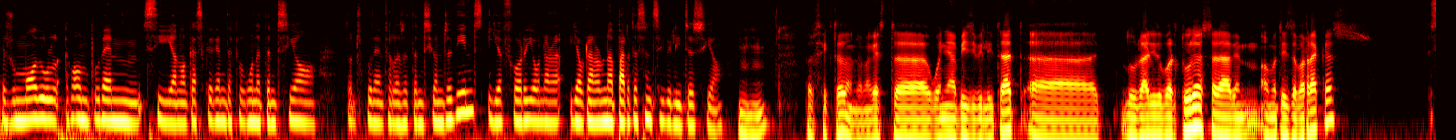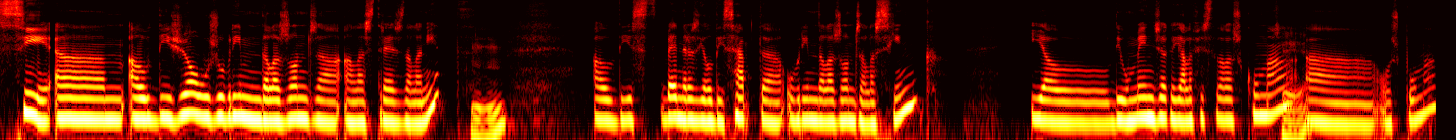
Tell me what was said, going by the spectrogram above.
és un mòdul on podem, si en el cas que haguem de fer alguna atenció, doncs podem fer les atencions a dins i a fora hi haurà, hi haurà una part de sensibilització. Mm -hmm. Perfecte, doncs amb aquesta guanyar visibilitat, eh, l'horari d'obertura serà ben, el mateix de barraques? Sí, eh, el dijous obrim de les 11 a les 3 de la nit, mm -hmm. el divendres i el dissabte obrim de les 11 a les 5, i el diumenge que hi ha la festa de l'escuma sí. eh, o espuma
